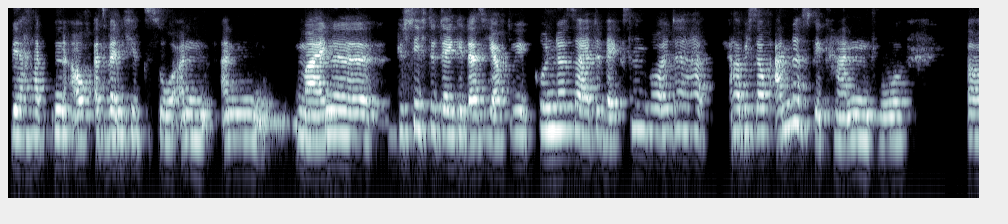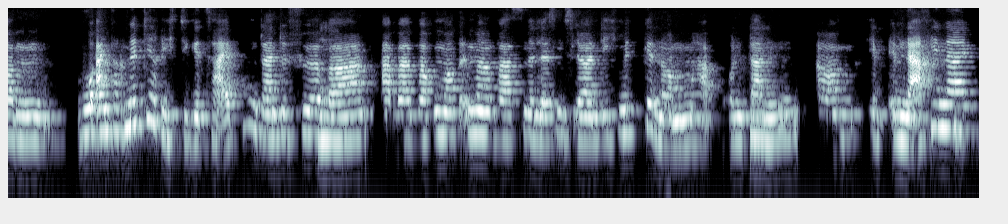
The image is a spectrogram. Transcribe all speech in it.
wir hatten auch, also wenn ich jetzt so an, an meine Geschichte denke, dass ich auf die Gründerseite wechseln wollte, habe hab ich es auch anders gekannt, wo ähm, wo einfach nicht der richtige Zeitpunkt dann dafür mhm. war. Aber warum auch immer war es eine Lessons Learned, die ich mitgenommen habe. Und dann mhm. ähm, im, im, Nachhinein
